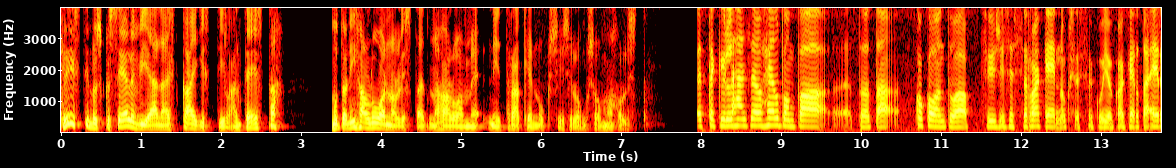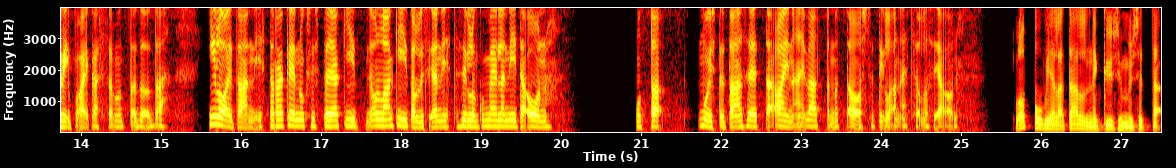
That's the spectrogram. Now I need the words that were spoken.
kristinusko selviää näistä kaikista tilanteista, mutta on ihan luonnollista, että me haluamme niitä rakennuksia silloin, kun se on mahdollista. Että kyllähän se on helpompaa tuota, kokoontua fyysisessä rakennuksessa kuin joka kerta eri paikassa, mutta tuota, iloitaan niistä rakennuksista ja kiit- ollaan kiitollisia niistä silloin, kun meillä niitä on. Mutta muistetaan se, että aina ei välttämättä ole se tilanne, että sellaisia on. Loppuu vielä tällainen kysymys, että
